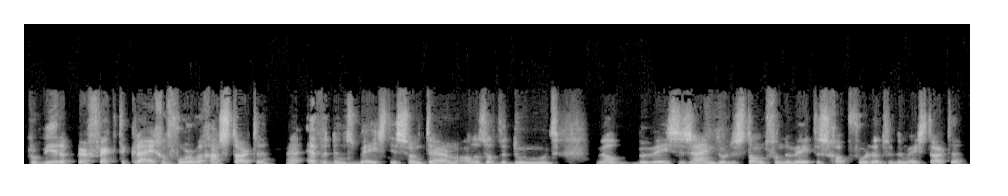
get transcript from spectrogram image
proberen perfect te krijgen voor we gaan starten. Evidence-based is zo'n term. Alles wat we doen moet wel bewezen zijn door de stand van de wetenschap voordat we ermee starten.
